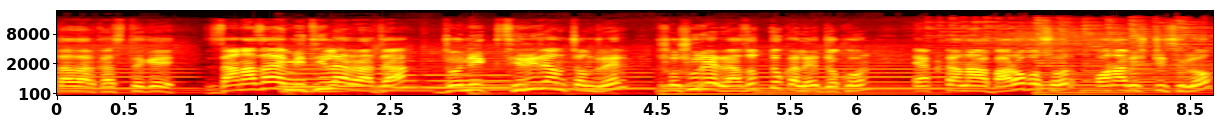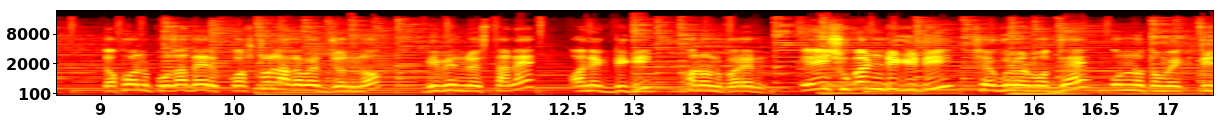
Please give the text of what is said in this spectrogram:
দাদার কাছ থেকে। জানা যায় মিথিলার রাজা জৈনিক শ্রীরামচন্দ্রের শ্বশুরের রাজত্বকালে যখন একটানা বারো বছর অনাবৃষ্টি ছিল, তখন প্রজাদের কষ্ট লাঘবের জন্য বিভিন্ন স্থানে অনেক ডিগি খনন করেন। এই শুকান ডিগিটি সেগুলোর মধ্যে অন্যতম একটি।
